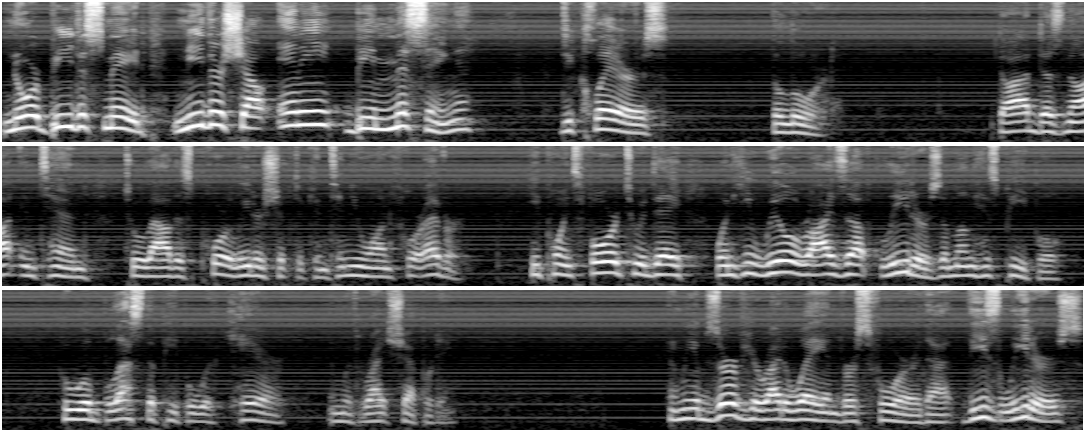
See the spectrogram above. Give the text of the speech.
nor be dismayed, neither shall any be missing, declares the Lord. God does not intend to allow this poor leadership to continue on forever. He points forward to a day when he will rise up leaders among his people who will bless the people with care and with right shepherding. And we observe here right away in verse 4 that these leaders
